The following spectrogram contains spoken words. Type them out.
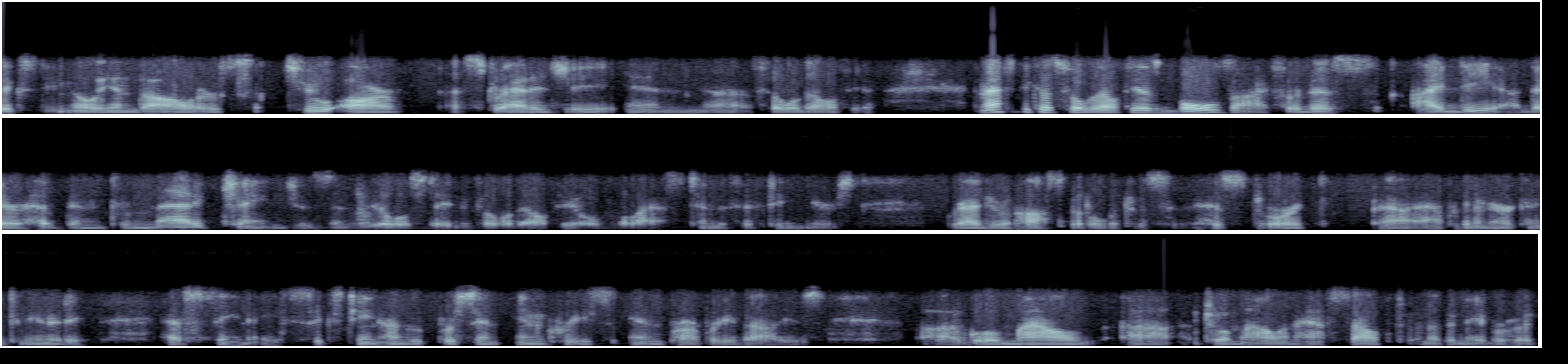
$60 million to our uh, strategy in uh, Philadelphia. And that's because Philadelphia is bullseye for this idea. There have been dramatic changes in real estate in Philadelphia over the last 10 to 15 years. Graduate Hospital, which was a historic uh, African American community, has seen a 1,600% increase in property values. Uh, go a mile uh, to a mile and a half south to another neighborhood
